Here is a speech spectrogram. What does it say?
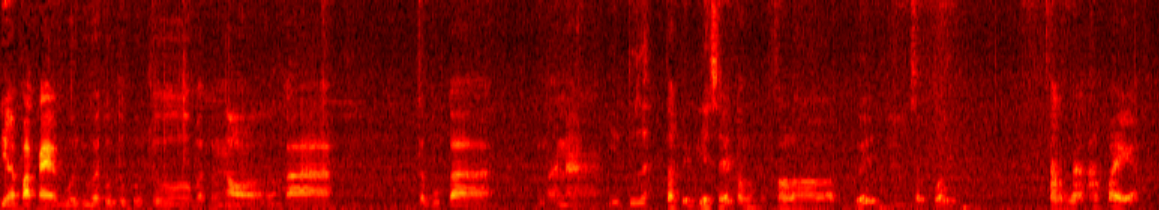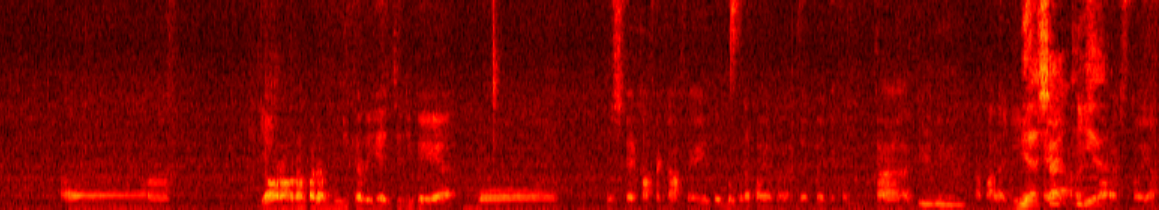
Ya pakai gua juga tutup-tutup atau Oh. buka terbuka gimana? itulah tapi biasanya kalau kalau gue di Cirebon karena apa ya eh ya orang-orang pada mudik kali ya jadi kayak mau terus kayak kafe-kafe itu beberapa yang malah ada banyak yang buka gitu. Mm-mm. apalagi Biasa, kayak iya. resto-resto yang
